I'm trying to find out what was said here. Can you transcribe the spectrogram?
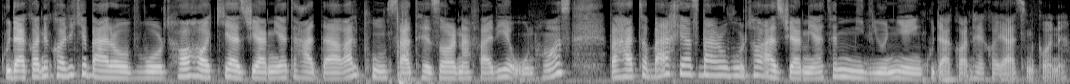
کودکان کاری که برآوردها حاکی از جمعیت حداقل 500 هزار نفری اونهاست و حتی برخی از برآوردها از جمعیت میلیونی این کودکان حکایت می‌کنه.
